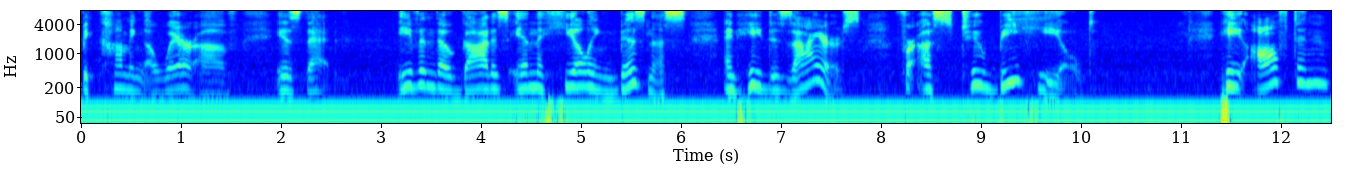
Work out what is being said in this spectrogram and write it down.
becoming aware of is that even though God is in the healing business and He desires for us to be healed, He often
